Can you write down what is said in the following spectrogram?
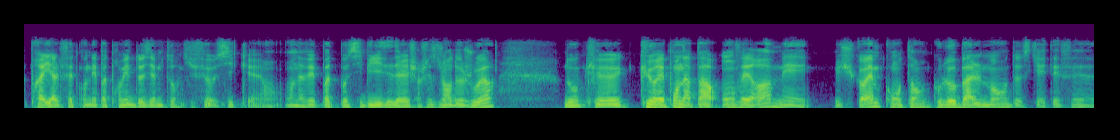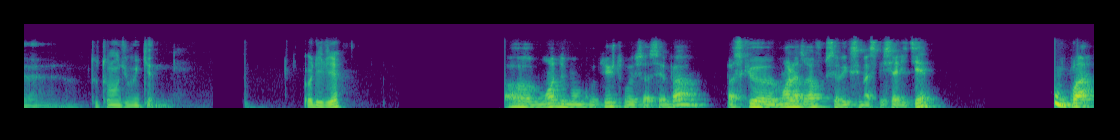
Après, il y a le fait qu'on n'ait pas de premier et de deuxième tour qui fait aussi qu'on n'avait pas de possibilité d'aller chercher ce genre de joueurs. Donc, euh, que répondre à part on verra, mais, mais je suis quand même content globalement de ce qui a été fait euh, tout au long du week-end. Olivier? Oh, Moi, de mon côté, je trouvais ça sympa. Parce que moi, la draft, vous savez que c'est ma spécialité. Ou pas.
